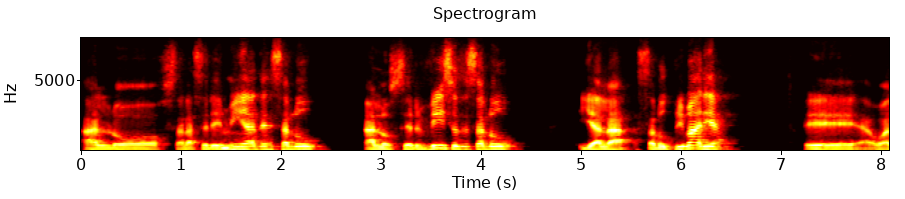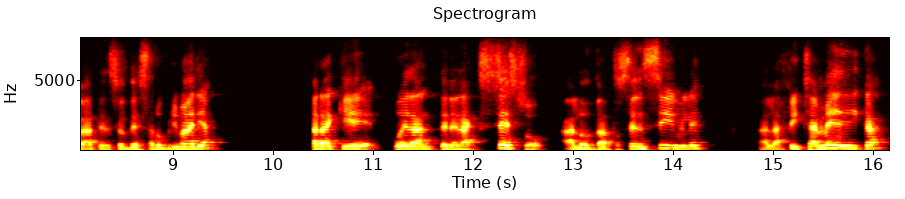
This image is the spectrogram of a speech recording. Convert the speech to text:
a, los, a las seremías de salud, a los servicios de salud y a la salud primaria eh, o a la atención de salud primaria para que puedan tener acceso a los datos sensibles, a la ficha médica,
